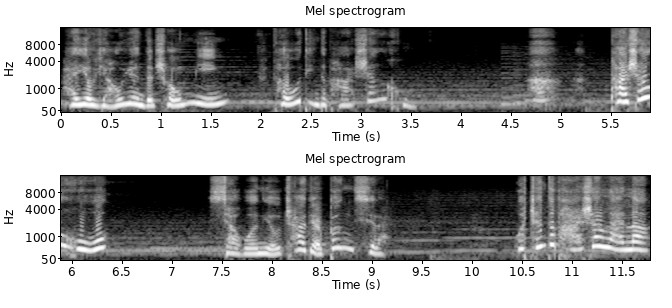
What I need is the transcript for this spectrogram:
还有遥远的虫鸣，头顶的爬山虎。啊，爬山虎！小蜗牛差点蹦起来。我真的爬上来了。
